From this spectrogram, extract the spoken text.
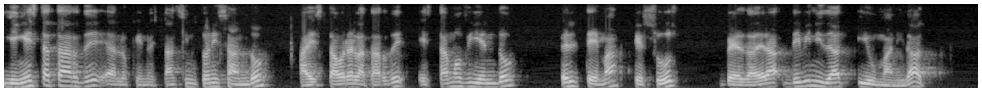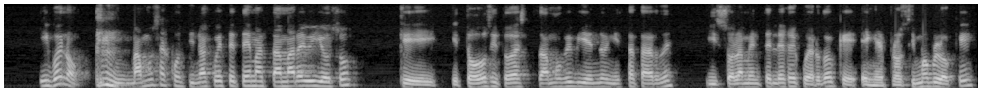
Y en esta tarde, a los que nos están sintonizando, a esta hora de la tarde, estamos viendo el tema Jesús, verdadera divinidad y humanidad. Y bueno, vamos a continuar con este tema tan maravilloso que, que todos y todas estamos viviendo en esta tarde. Y solamente les recuerdo que en el próximo bloque,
